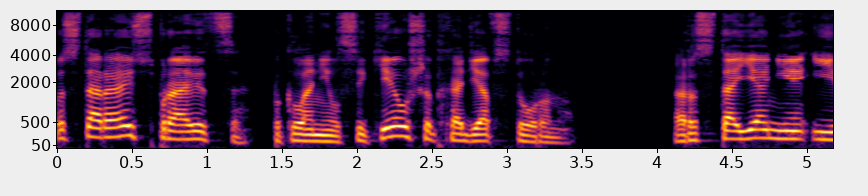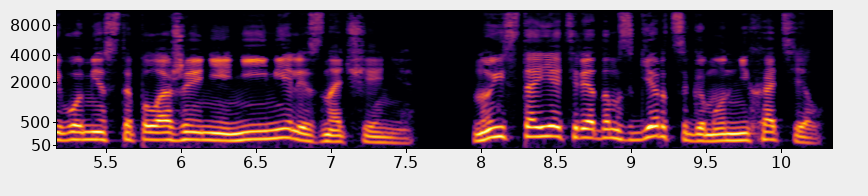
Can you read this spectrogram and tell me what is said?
Постараюсь справиться, поклонился Кеуш, отходя в сторону. Расстояние и его местоположение не имели значения, но и стоять рядом с герцогом он не хотел.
